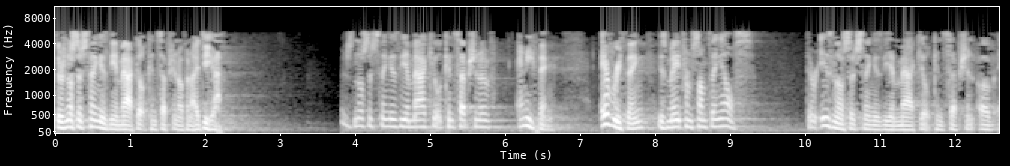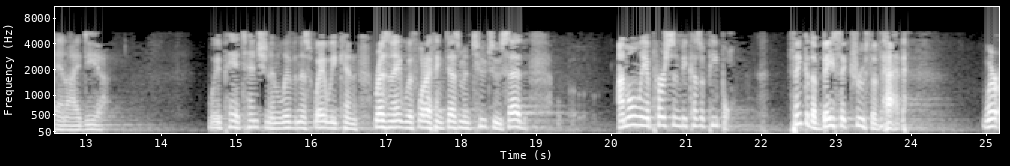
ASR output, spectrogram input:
there's no such thing as the immaculate conception of an idea. There's no such thing as the immaculate conception of anything. Everything is made from something else. There is no such thing as the immaculate conception of an idea. When we pay attention and live in this way, we can resonate with what I think Desmond Tutu said I'm only a person because of people. Think of the basic truth of that. We're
